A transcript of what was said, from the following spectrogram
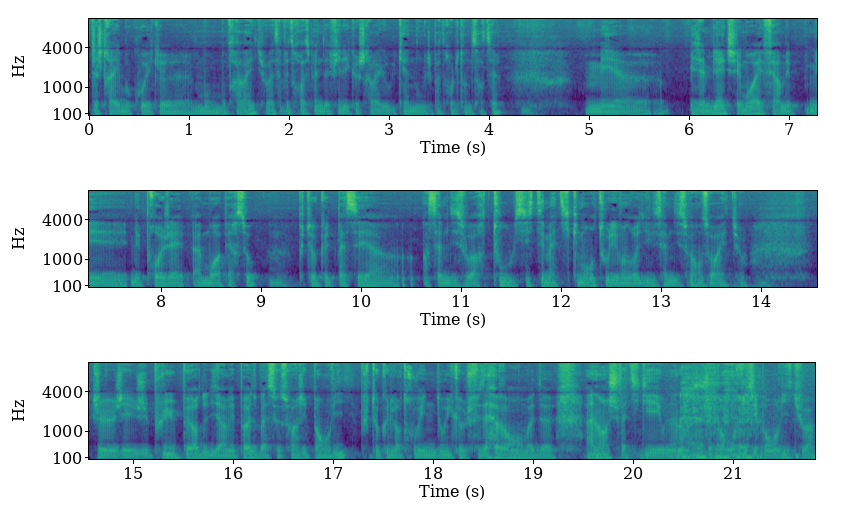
Déjà, je travaille beaucoup avec euh, mon, mon travail, tu vois. Ça fait trois semaines d'affilée que je travaille le week-end, donc j'ai pas trop le temps de sortir. Mais, euh, mais j'aime bien être chez moi et faire mes, mes, mes projets à moi perso, plutôt que de passer un, un samedi soir tout systématiquement, tous les vendredis, le samedi soir en soirée, tu vois. J'ai plus peur de dire à mes potes, bah, ce soir j'ai pas envie, plutôt que de leur trouver une douille comme je faisais avant, en mode euh, ah non, je suis fatigué, ou non, non, j'ai pas envie, j'ai pas envie, tu vois.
